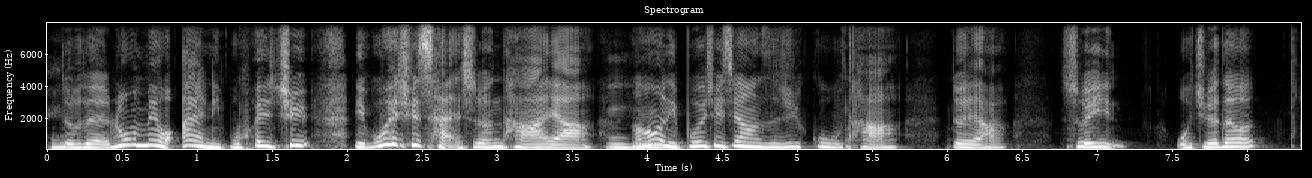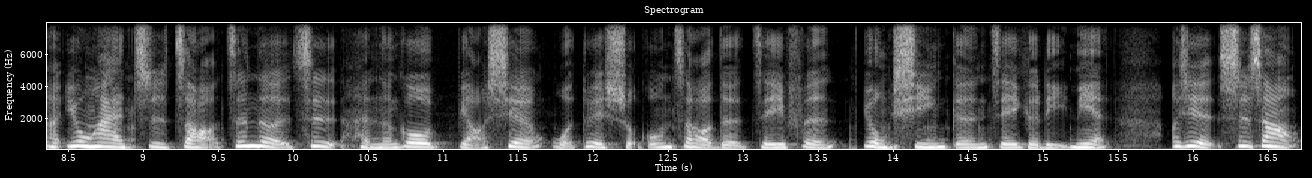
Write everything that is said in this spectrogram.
嗯、对不对？如果没有爱，你不会去，你不会去产生它呀。然后你不会去这样子去顾它，对啊。所以我觉得啊，用爱制造真的是很能够表现我对手工皂的这一份用心跟这个理念。而且事实上，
